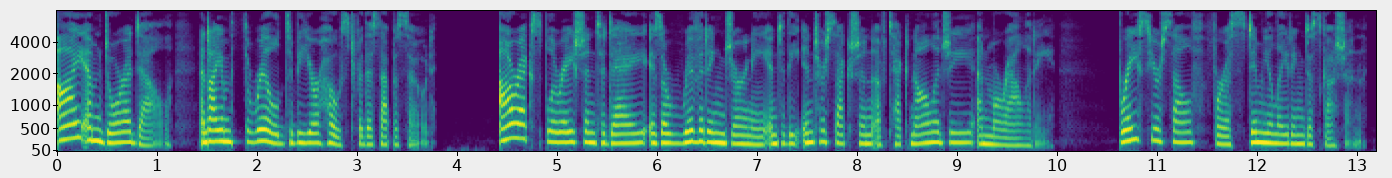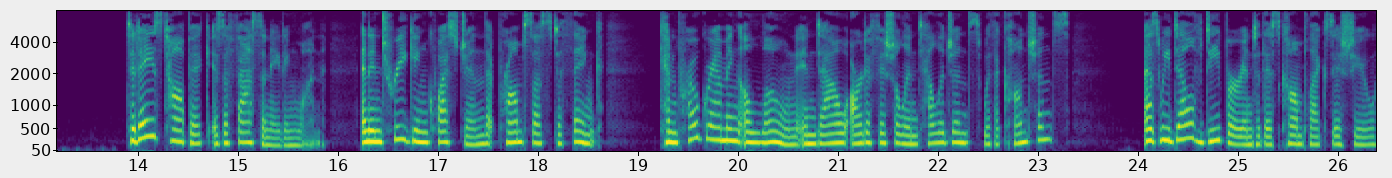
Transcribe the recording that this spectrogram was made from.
I am Dora Dell, and I am thrilled to be your host for this episode. Our exploration today is a riveting journey into the intersection of technology and morality. Brace yourself for a stimulating discussion. Today's topic is a fascinating one, an intriguing question that prompts us to think can programming alone endow artificial intelligence with a conscience? As we delve deeper into this complex issue,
